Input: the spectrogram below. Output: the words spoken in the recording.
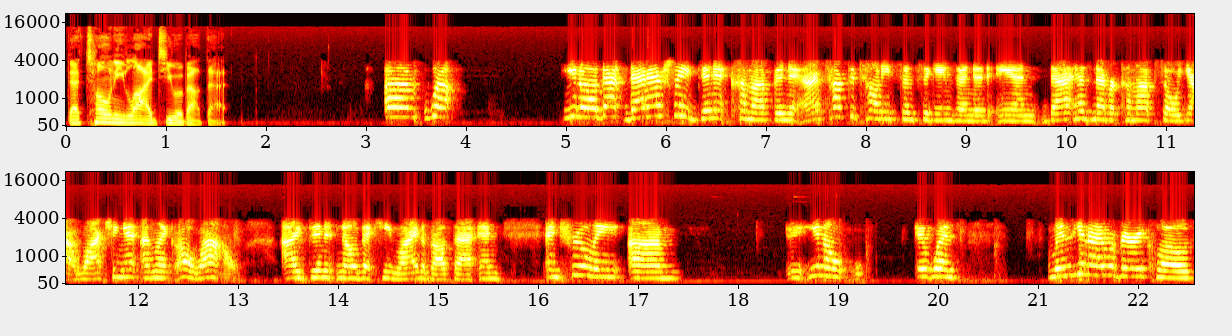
that Tony lied to you about that? Um, well, you know that that actually didn't come up, and I've talked to Tony since the games ended, and that has never come up. So yeah, watching it, I'm like, oh wow, I didn't know that he lied about that, and and truly, um, you know, it was Lindsey and I were very close,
